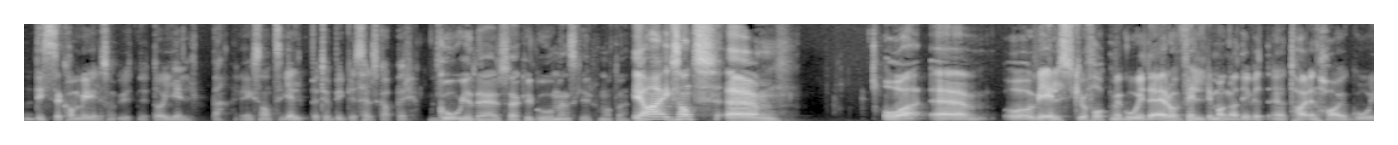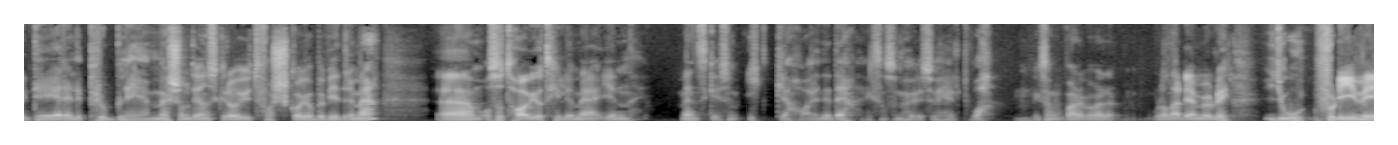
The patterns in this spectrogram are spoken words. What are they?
disse kan vi liksom utnytte og hjelpe. Hjelpe til å bygge selskaper. Gode ideer søker gode mennesker, på en måte? Ja, ikke sant. Um, og, eh, og, vi elsker jo folk med gode ideer, og veldig mange av de vi tar inn, har jo gode ideer eller problemer som de ønsker å utforske og jobbe videre med. Eh, og så tar vi jo til og med inn mennesker som ikke har en idé, liksom, som høres jo helt wow. Liksom, hva hva hvordan er det mulig? Jo, fordi vi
